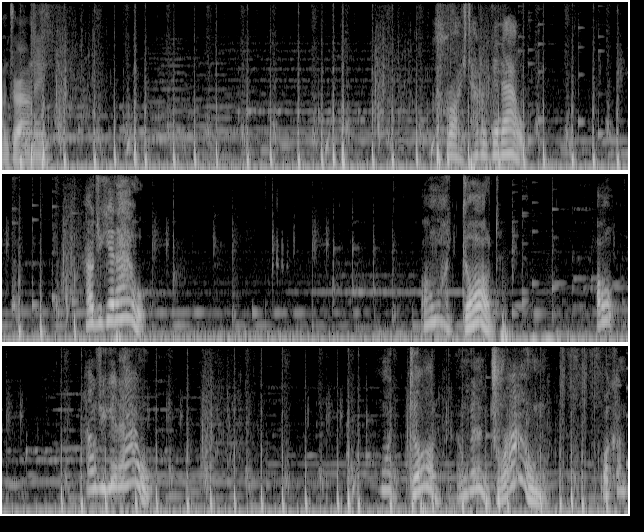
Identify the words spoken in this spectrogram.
I'm drowning. Christ, how do I get out? How do you get out? Oh my god. Oh. How'd you get out? Oh my god. I'm gonna drown. Why can't...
